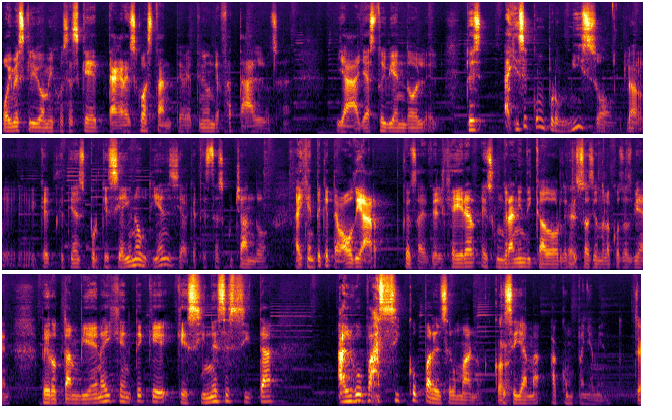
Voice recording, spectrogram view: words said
Hoy me escribió mi hijo, es que te agradezco bastante, había tenido un día fatal, o sea, ya, ya estoy viendo. El, Entonces, hay ese compromiso claro. que, que, que tienes, porque si hay una audiencia que te está escuchando, hay gente que te va a odiar, que, el hater es un gran indicador de que estás haciendo las cosas bien, pero también hay gente que, que sí necesita algo básico para el ser humano, que se llama acompañamiento. Sí.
